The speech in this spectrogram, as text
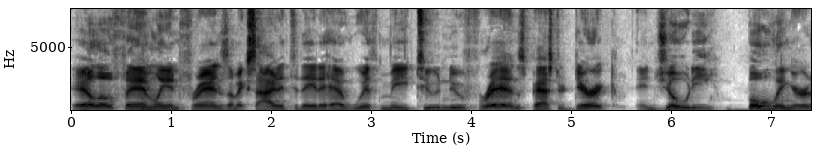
Hello, family and friends. I'm excited today to have with me two new friends, Pastor Derek and Jody Bollinger.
